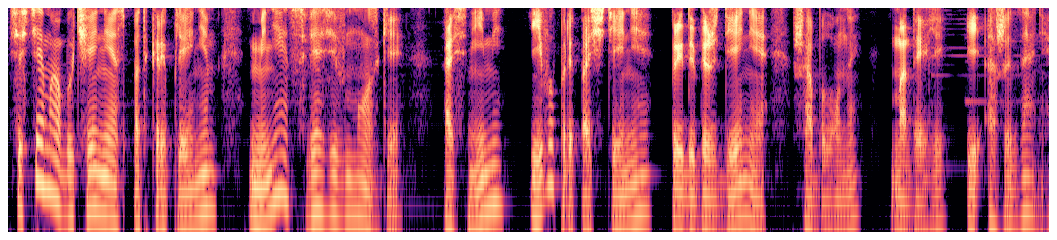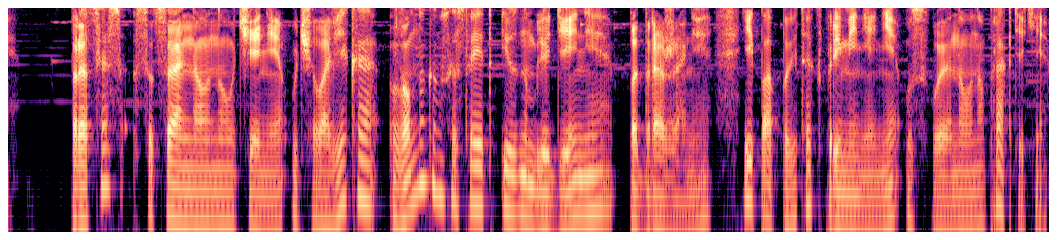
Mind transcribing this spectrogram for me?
система обучения с подкреплением меняет связи в мозге, а с ними его предпочтения, предубеждения, шаблоны, модели и ожидания. Процесс социального научения у человека во многом состоит из наблюдения, подражания и попыток применения усвоенного на практике.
